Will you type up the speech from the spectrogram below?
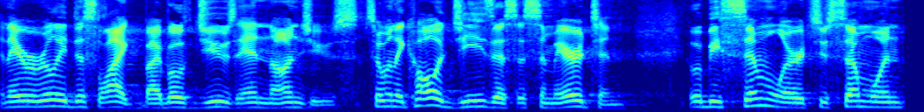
and they were really disliked by both Jews and non Jews. So when they called Jesus a Samaritan, it would be similar to someone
